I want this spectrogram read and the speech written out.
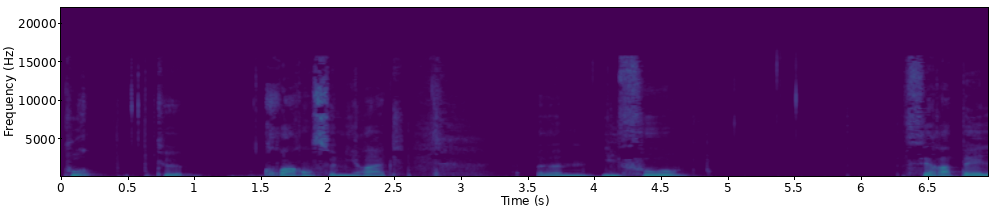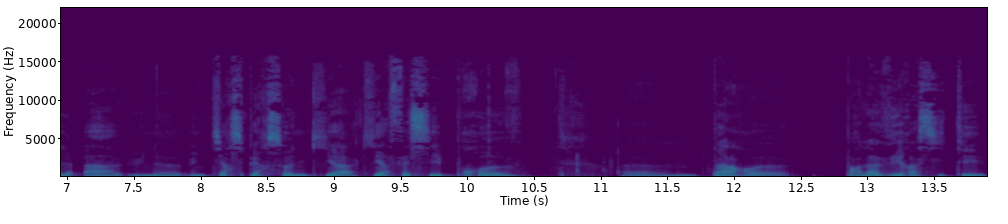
pour que croire en ce miracle, euh, il faut faire appel à une, tierce personne qui a, qui a, fait ses preuves euh, par, euh, par la véracité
